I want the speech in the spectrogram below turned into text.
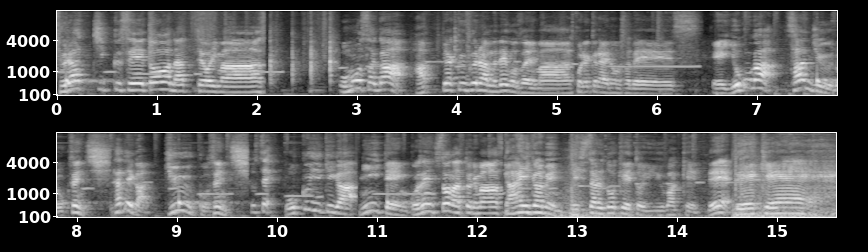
プラスチック製となっております。重さが 800g でございます。これくらいの重さです。えー、横が36センチ、縦が15センチ、そして奥行きが2.5センチとなっております。大画面デジタル時計というわけで、でけー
